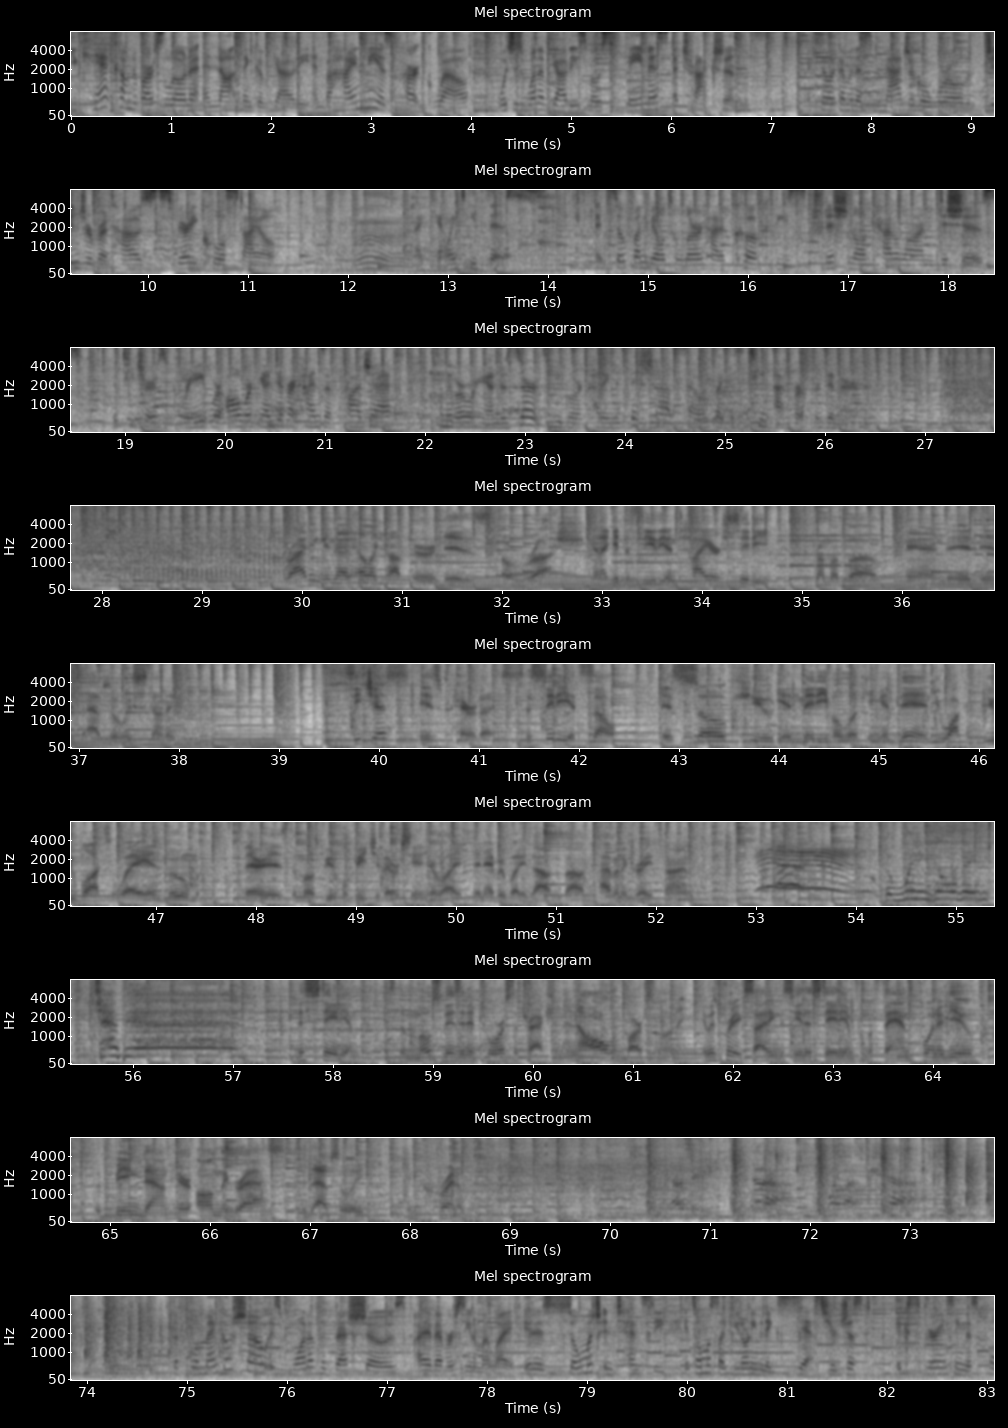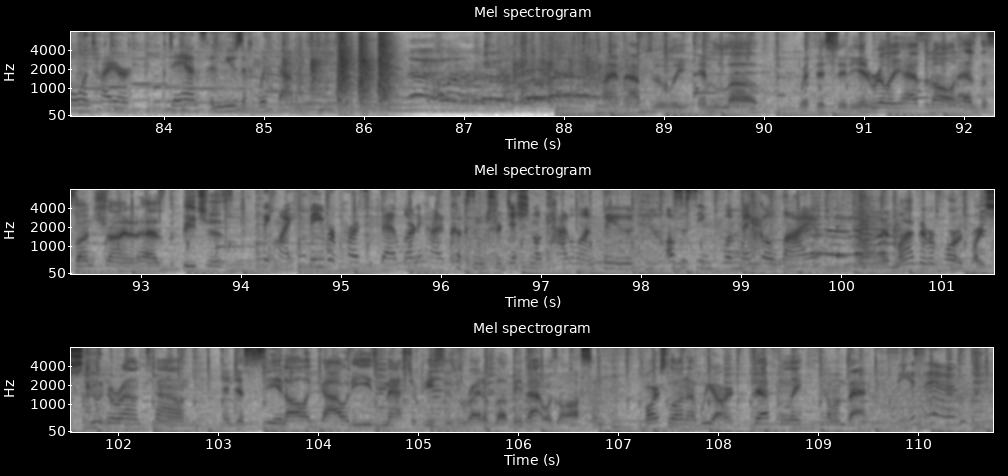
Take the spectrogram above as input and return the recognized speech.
You can't come to Barcelona and not think of Gaudi, and behind me is Park Güell, which is one of Gaudi's most famous attractions. I feel like I'm in this magical world of gingerbread houses, this very cool style. Mmm, I can't wait to eat this. It's so fun to be able to learn how to cook these traditional Catalan dishes. The teacher is great. We're all working on different kinds of projects. Some people are working on desserts, some people are cutting the fish up, so it's like this team effort for dinner. Riding in that helicopter is a rush, and I get to see the entire city from above, and it is absolutely stunning. Sitges is paradise. The city itself is so cute and medieval looking, and then you walk a few blocks away and boom, there is the most beautiful beach you've ever seen in your life, and everybody's out and about having a great time. The winning goal, baby! Champion! This stadium the most visited tourist attraction in all of Barcelona. It was pretty exciting to see this stadium from a fan's point of view, but being down here on the grass is absolutely incredible. The flamenco show is one of the best shows I have ever seen in my life. It is so much intensity. It's almost like you don't even exist. You're just experiencing this whole entire dance and music with them. I am absolutely in love with this city. It really has it all. It has the sunshine, it has the beaches. I think my favorite parts have been learning how to cook some traditional Catalan food, also seeing flamenco live. And my favorite part was probably scooting around town and just seeing all of Gaudi's masterpieces right above me. That was awesome. Barcelona, we are definitely coming back. See you soon.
